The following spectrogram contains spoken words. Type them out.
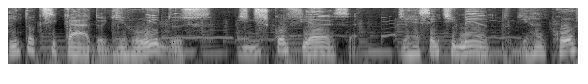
intoxicado de ruídos, de desconfiança, de ressentimento, de rancor,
